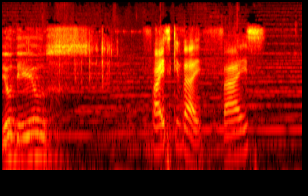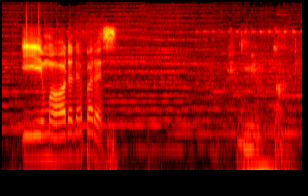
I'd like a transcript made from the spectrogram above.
Meu Deus. Faz que vai. Faz. E uma hora ele aparece. Deixa eu aumentar.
